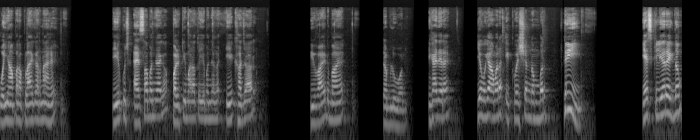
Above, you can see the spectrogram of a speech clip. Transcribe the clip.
वो यहाँ पर अप्लाई करना है। ये कुछ ऐसा बन जाएगा, पलटी मारा तो ये बन जाएगा एक हज़ार डिवाइड बाय डब्लू वन दिखाई दे रहा है? ये हो गया हमारा equation number three yes clear है एकदम?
